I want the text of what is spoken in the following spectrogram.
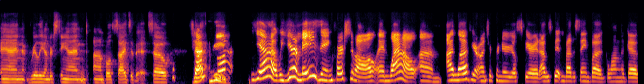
and really understand um, both sides of it. So that's me. Yeah, well, you're amazing, first of all. And wow, um, I love your entrepreneurial spirit. I was bitten by the same bug long ago.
